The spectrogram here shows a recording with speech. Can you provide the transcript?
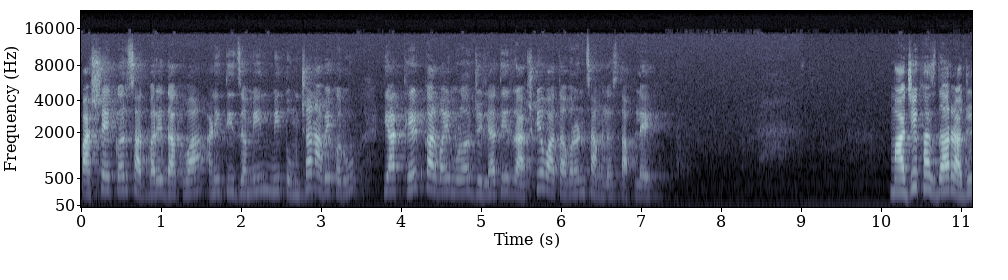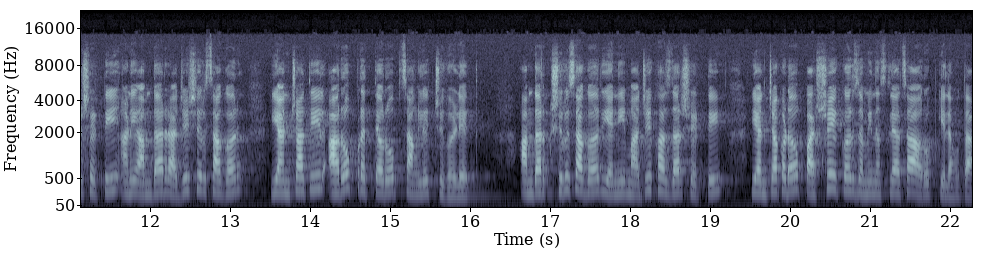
पाचशे एकर सातबारे दाखवा आणि ती जमीन मी तुमच्या नावे करू या थेट कारवाईमुळे जिल्ह्यातील राजकीय वातावरण चांगलंच तापलंय. माजी खासदार राजू शेट्टी आणि आमदार राजेश क्षीरसागर यांच्यातील आरोप प्रत्यारोप चांगलेच चिघळलेत. आमदार क्षीरसागर यांनी माजी खासदार शेट्टी यांच्याकडं पाचशे एकर जमीन असल्याचा आरोप केला होता.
